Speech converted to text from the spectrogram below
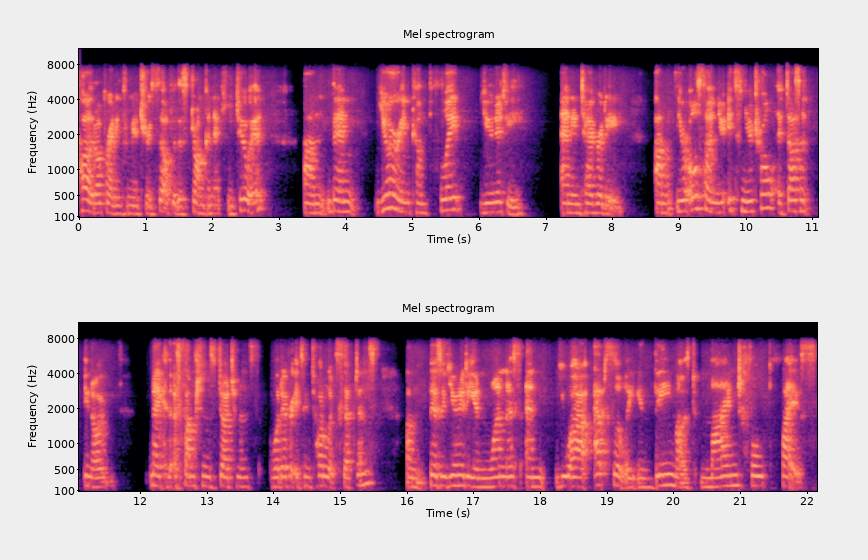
code operating from your true self with a strong connection to it, um, then you're in complete unity and integrity. Um, you're also new, it's neutral. It doesn't, you know, make assumptions, judgments, whatever. It's in total acceptance. Um, there's a unity and oneness, and you are absolutely in the most mindful place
